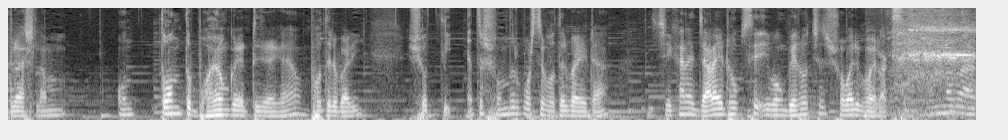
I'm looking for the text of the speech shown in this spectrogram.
চলে আসলাম। অত্যন্ত ভয়ঙ্কর একটি জায়গা, ভূতের বাড়ি। সত্যি, এত সুন্দর করছে ভূতের বাড়িটা। যেখানে যারাই ঢুকছে এবং বের হচ্ছে সবারই ভয় লাগছে। ধন্যবাদ।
